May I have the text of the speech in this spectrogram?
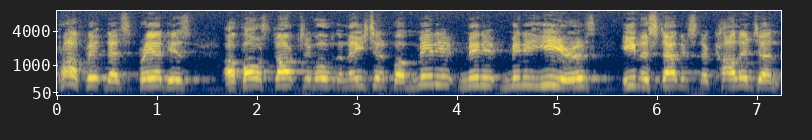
prophet that spread his uh, false doctrine over the nation for many, many, many years, even establishing a college and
